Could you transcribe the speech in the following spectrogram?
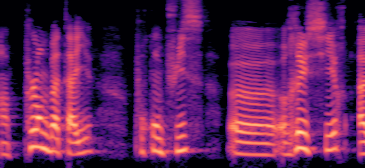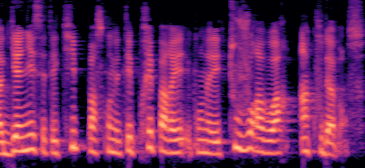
un plan de bataille pour qu'on puisse euh, réussir à gagner cette équipe parce qu'on était préparé et qu'on allait toujours avoir un coup d'avance.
